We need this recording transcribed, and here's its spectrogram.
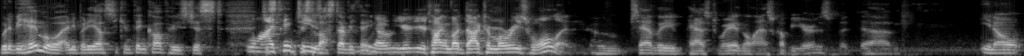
Would it be him or anybody else you can think of who's just well? Just, I think just lost everything. You know, you're, you're talking about Dr. Maurice Wolin, who sadly passed away in the last couple of years. But uh, you know,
